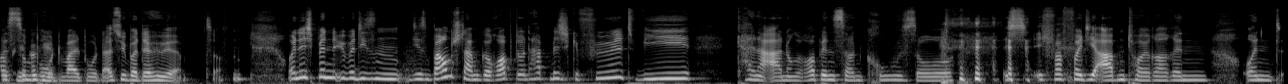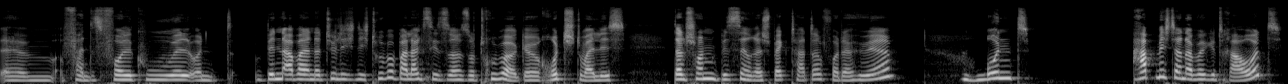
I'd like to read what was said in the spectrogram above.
bis zum Boden, okay. Waldboden, also über der Höhe. So. Und ich bin über diesen, diesen Baumstamm gerobbt und habe mich gefühlt wie, keine Ahnung, Robinson Crusoe. ich, ich war voll die Abenteurerin und ähm, fand es voll cool und bin aber natürlich nicht drüber balanciert, sondern so drüber gerutscht, weil ich dann schon ein bisschen Respekt hatte vor der Höhe. Mhm. Und habe mich dann aber getraut,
